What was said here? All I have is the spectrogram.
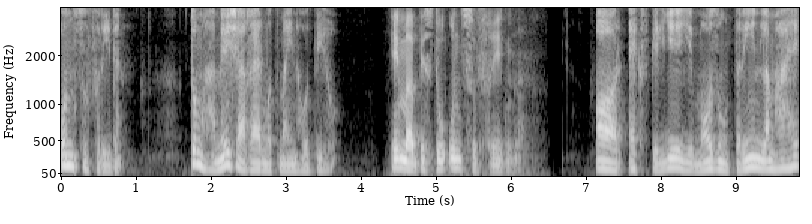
ان سفریڈن تم ہمیشہ غیر مطمئن ہوتی ہو۔ immer bist du unzufrieden. اور ایکس کے لیے یہ موزوں ترین لمحہ ہے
